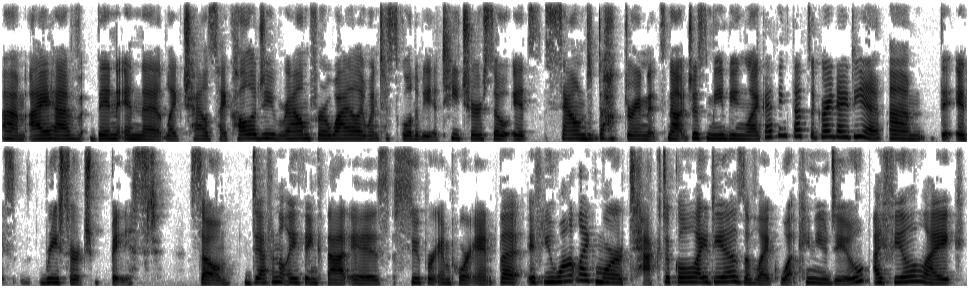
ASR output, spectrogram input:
Um, I have been in the like child psychology realm for a while. I went to school to be a teacher, so it's sound doctrine. It's not just me being like, I think that's a great idea. Um, it's research based. So definitely think that is super important. But if you want like more tactical ideas of like what can you do, I feel like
